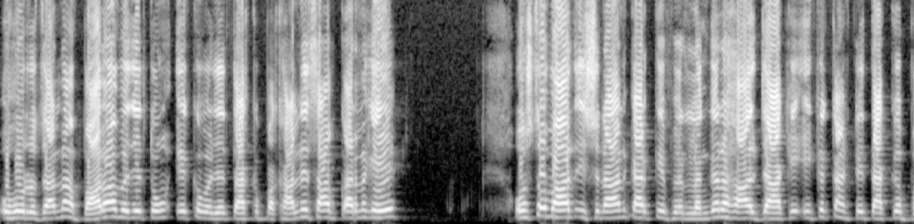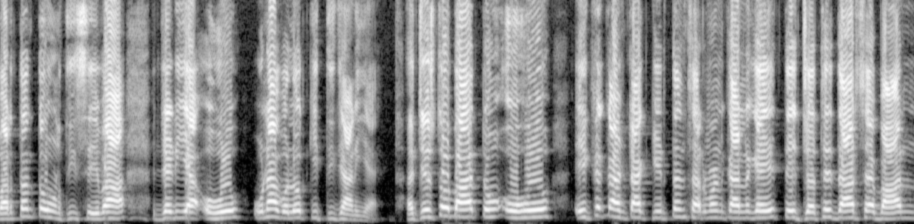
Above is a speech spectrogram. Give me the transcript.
ਉਹ ਰੋਜ਼ਾਨਾ 12 ਵਜੇ ਤੋਂ 1 ਵਜੇ ਤੱਕ ਪਖਾਨੇ ਸਾਫ਼ ਕਰਨਗੇ। ਉਸ ਤੋਂ ਬਾਅਦ ਇਸ਼ਨਾਨ ਕਰਕੇ ਫਿਰ ਲੰਗਰ ਹਾਲ ਜਾ ਕੇ 1 ਘੰਟੇ ਤੱਕ ਬਰਤਨ ਧੋਣ ਦੀ ਸੇਵਾ ਜਿਹੜੀ ਆ ਉਹ ਉਹਨਾਂ ਵੱਲੋਂ ਕੀਤੀ ਜਾਣੀ ਹੈ। ਜਿਸ ਤੋਂ ਬਾਅਦ ਤੋਂ ਉਹ 1 ਘੰਟਾ ਕੀਰਤਨ ਸਰਵਣ ਕਰਨਗੇ ਤੇ ਜਥੇਦਾਰ ਸਹਿਬਾਨ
